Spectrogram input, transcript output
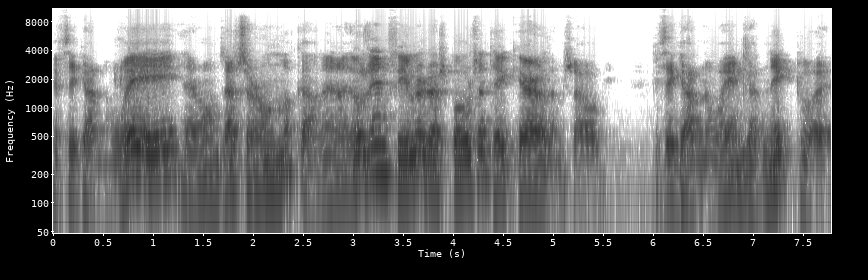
If they got in the way, their own, that's their own lookout. And those infielders are supposed to take care of themselves. If they got in the way and got nicked, why,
